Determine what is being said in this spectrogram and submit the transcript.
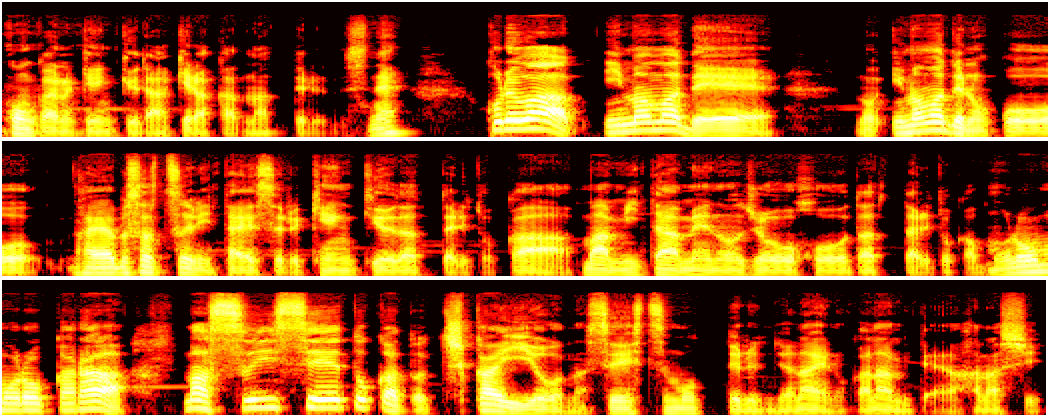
今回の研究で明らかになってるんですね。これは今までの、今までのこう、はやぶさ2に対する研究だったりとか、まあ見た目の情報だったりとか、もろもろから、まあ水星とかと近いような性質持ってるんじゃないのかな、みたいな話。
